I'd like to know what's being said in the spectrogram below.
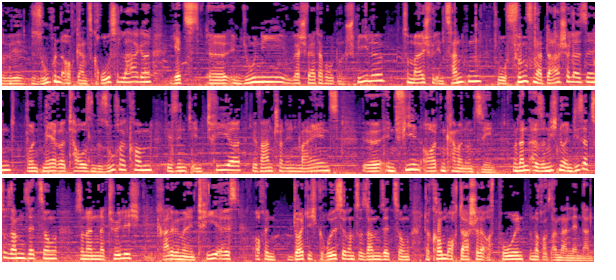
Also wir besuchen auch ganz große Lager. Jetzt äh, im Juni bei Schwerterbrot und Spiele, zum Beispiel in Zanten, wo 500 Darsteller sind und mehrere tausend Besucher kommen. Wir sind in Trier, wir waren schon in Mainz. Äh, in vielen Orten kann man uns sehen. Und dann also nicht nur in dieser Zusammensetzung, sondern natürlich, gerade wenn man in Trier ist, auch in deutlich größeren Zusammensetzungen. Da kommen auch Darsteller aus Polen und auch aus anderen Ländern.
